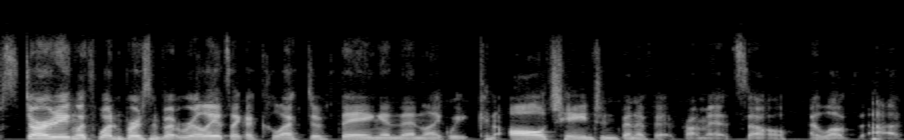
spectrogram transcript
starting with one person but really it's like a collective thing and then like we can all change and benefit from it. So i love mm. that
